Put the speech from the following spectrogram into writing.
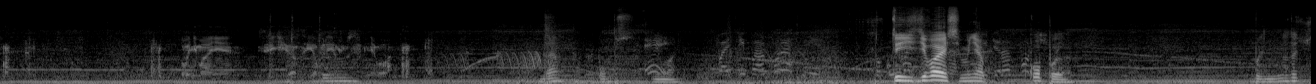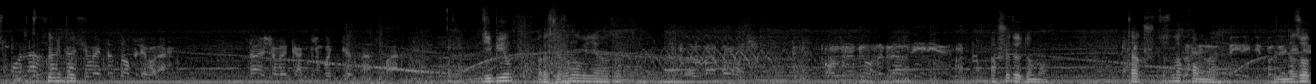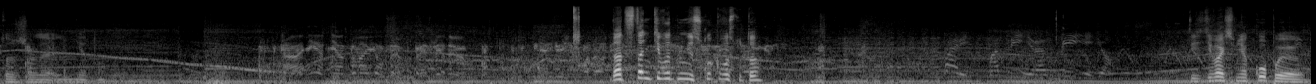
Внимание. Сейчас я врежусь в него. Да? Упс, внимание. Ты издеваешься, меня копы. Блин, ну надо какой-нибудь... Дебил, развернул меня назад. А что ты думал? Так, что-то знакомое. Блин, азота уже э, нету. Да отстаньте вы от меня, сколько вас тут, а? Ты издевайся, меня копы.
